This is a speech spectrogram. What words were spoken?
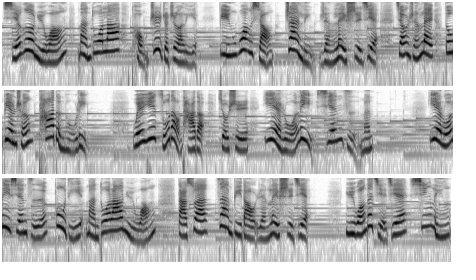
邪恶女王曼多拉统治着这里，并妄想占领人类世界，将人类都变成她的奴隶。唯一阻挡她的就是叶罗丽仙子们。叶罗丽仙子不敌曼多拉女王，打算暂避到人类世界。女王的姐姐心灵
